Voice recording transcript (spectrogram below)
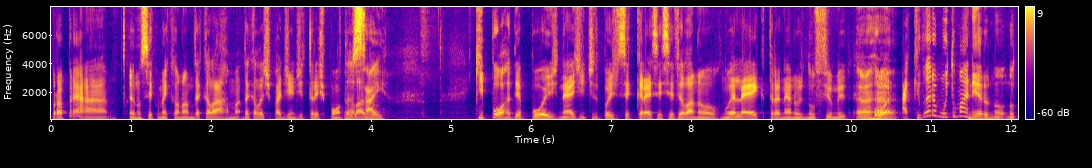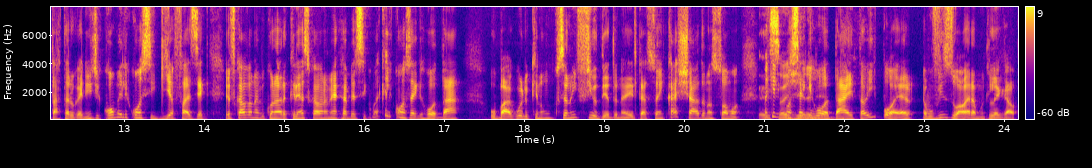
própria. Eu não sei como é que é o nome daquela arma, daquela espadinha de três pontas lá. Sai. Do, que, porra, depois, né, a gente, depois você cresce e você vê lá no, no Electra, né, no, no filme. Uhum. Pô, aquilo era muito maneiro no, no Tartaruga Ninja, de como ele conseguia fazer. Eu ficava, na, quando eu era criança, ficava na minha cabeça assim, como é que ele consegue rodar o bagulho que não, você não enfia o dedo, né? Ele tá só encaixado na sua mão. Como é que ele consegue rodar ali. e tal? E, pô, era, o visual era muito legal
